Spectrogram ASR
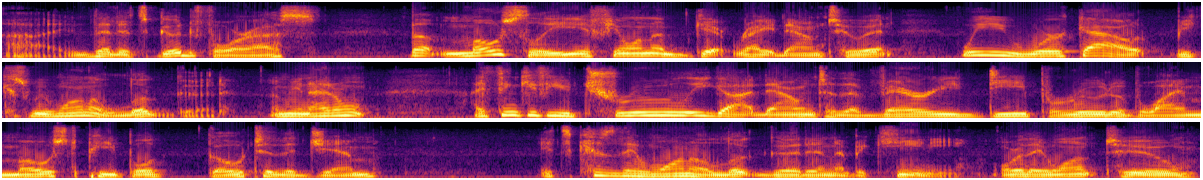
uh, that it's good for us, but mostly, if you want to get right down to it, we work out because we want to look good. I mean, I don't. I think if you truly got down to the very deep root of why most people go to the gym, it's because they want to look good in a bikini or they want to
